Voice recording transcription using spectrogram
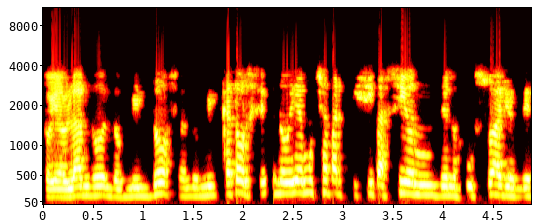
estoy hablando del 2012 al 2014, no había mucha participación de los usuarios de,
